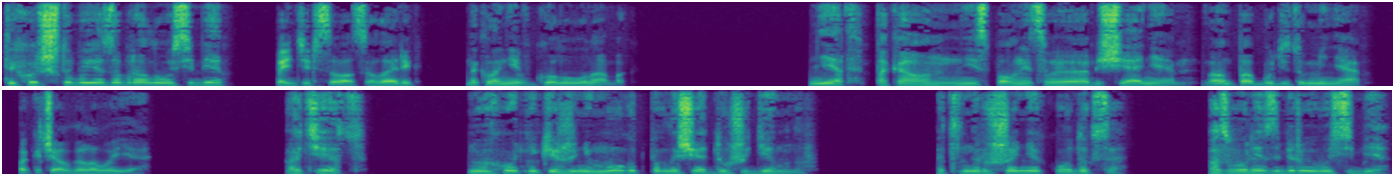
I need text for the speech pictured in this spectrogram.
Ты хочешь, чтобы я забрал его себе?» — поинтересовался Ларик, наклонив голову на бок. «Нет, пока он не исполнит свое обещание, он побудет у меня», — покачал головой я. «Отец, но охотники же не могут поглощать души демонов. Это нарушение кодекса. Позволь, я заберу его себе.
